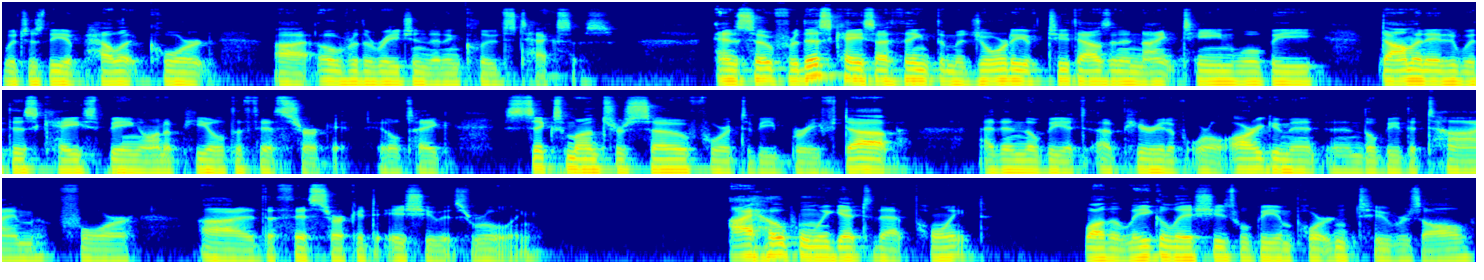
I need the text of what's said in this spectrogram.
which is the appellate court uh, over the region that includes Texas. And so for this case, I think the majority of 2019 will be dominated with this case being on appeal to Fifth Circuit. It'll take six months or so for it to be briefed up. And then there'll be a, a period of oral argument, and there'll be the time for uh, the Fifth Circuit to issue its ruling. I hope when we get to that point, while the legal issues will be important to resolve,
